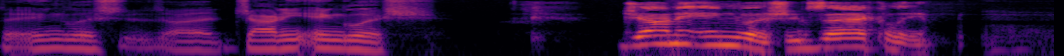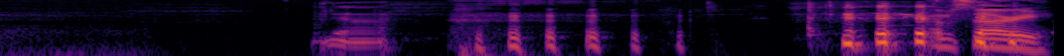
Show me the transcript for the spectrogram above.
The English, uh, Johnny English. Johnny English, exactly. Yeah. I'm sorry.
